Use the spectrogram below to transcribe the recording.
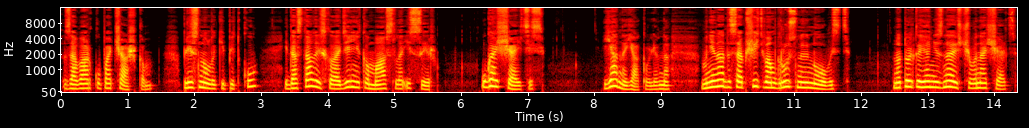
заварку по чашкам, плеснула кипятку и достала из холодильника масло и сыр. «Угощайтесь». «Яна Яковлевна, мне надо сообщить вам грустную новость. Но только я не знаю, с чего начать,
